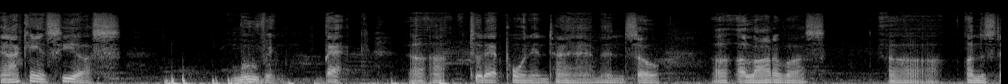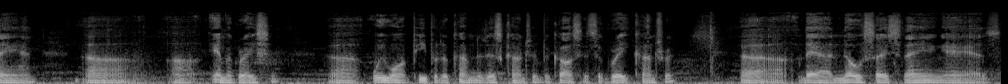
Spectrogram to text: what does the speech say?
And I can't see us moving back uh, uh, to that point in time. And so uh, a lot of us uh, understand uh, uh, immigration. we want people to come to this country because it's a great country. there are no such thing as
